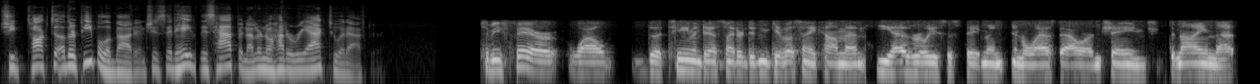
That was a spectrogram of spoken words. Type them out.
she talked to other people about it and she said, Hey, this happened. I don't know how to react to it after. To be fair, while the team and Dan Snyder didn't give us any comment, he has released a statement in the last hour and change denying that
